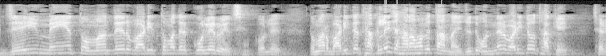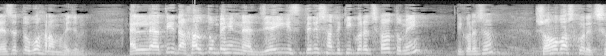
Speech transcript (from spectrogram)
যেই মেয়ে তোমাদের বাড়ি, তোমাদের কোলে রয়েছে, কোলে। তোমার বাড়িতে থাকলেই যে হারাম হবে তা নয়, যদি অন্যের বাড়িতেও থাকে, ছেড়ে এসে তবু হারাম হয়ে যাবে। আল্লাতি দাখাল তুমবেহীন না যেই স্ত্রীর সাথে কি করেছ তুমি? কি করেছ? সহবাস করেছ।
